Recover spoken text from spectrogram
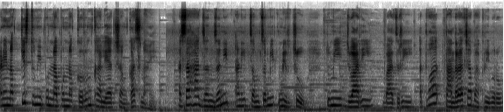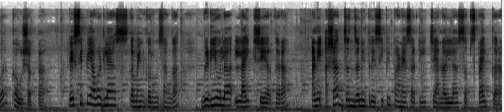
आणि नक्कीच तुम्ही पुन्हा पुन्हा करून खाल यात शंकाच नाही. असा हा झणझणीत आणि चमचमीत मिरचू तुम्ही ज्वारी बाजरी अथवा तांदळाच्या भाकरीबरोबर खाऊ शकता. रेसिपी आवडल्यास कमेंट करून सांगा. व्हिडिओला लाईक शेअर करा. आणि अशाच झणझणीत रेसिपी पाहण्यासाठी चॅनलला सबस्क्राईब करा.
